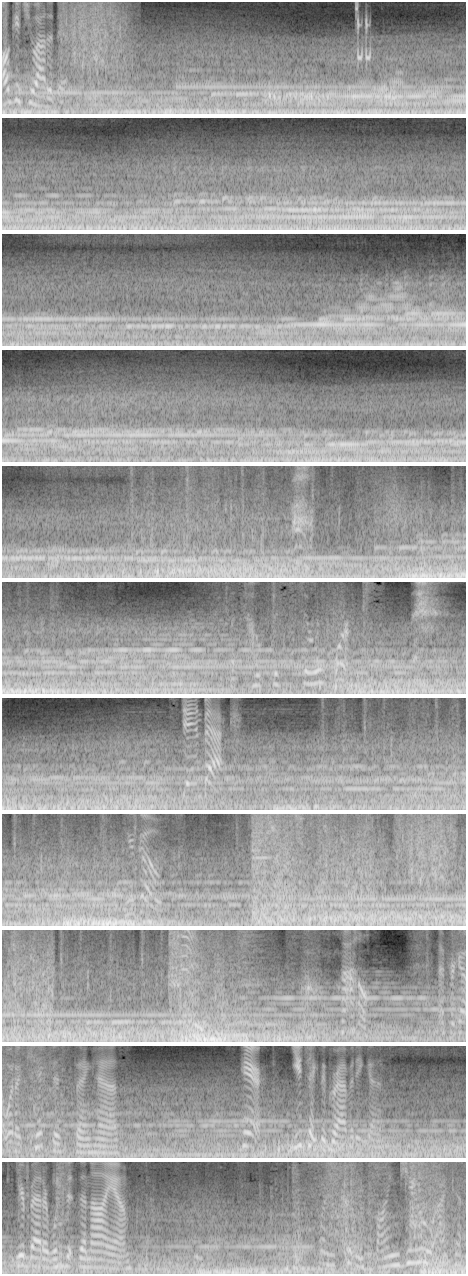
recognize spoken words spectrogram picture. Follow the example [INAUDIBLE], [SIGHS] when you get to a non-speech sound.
I'll get you out of there. Ah. Let's hope this still works. This thing has. Here, you take the gravity gun. You're better with it than I am. When I couldn't find you, I got.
